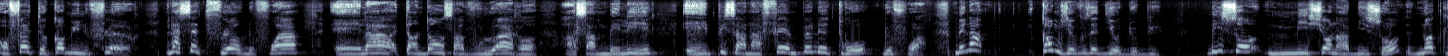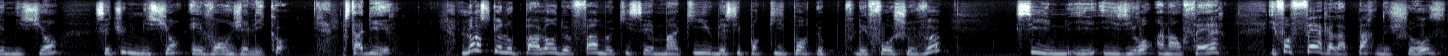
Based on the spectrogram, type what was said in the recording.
au, fait comme une fleur. Maintenant cette fleur de foi, elle a tendance à vouloir s'embellir et puis ça en a fait un peu de trop de foi. Maintenant, comme je vous ai dit au début, Bisso mission à Bisso, notre mission, c'est une mission évangélique. C'est-à-dire, lorsque nous parlons de femmes qui se maquillent, qui portent des faux cheveux, s'ils ils iront en enfer, il faut faire la part des choses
